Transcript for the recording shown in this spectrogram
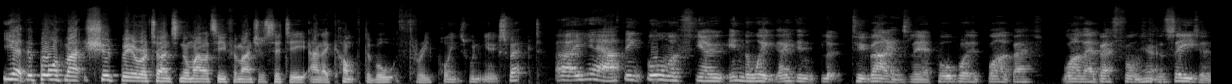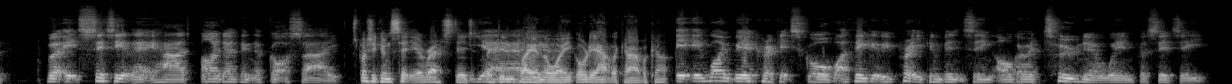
yeah, the Bournemouth match should be a return to normality for Manchester City and a comfortable three points, wouldn't you expect? Uh, yeah, I think Bournemouth, you know, in the week they didn't look too bad against Liverpool. Probably one of the best, one of their best performances of the season. But it's City that they had. I don't think they've got a say. Especially given City are rested. they didn't play in the yeah. week, already out of the Carabao Cup. It, it won't be a cricket score, but I think it'll be pretty convincing. I'll go a 2 0 win for City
